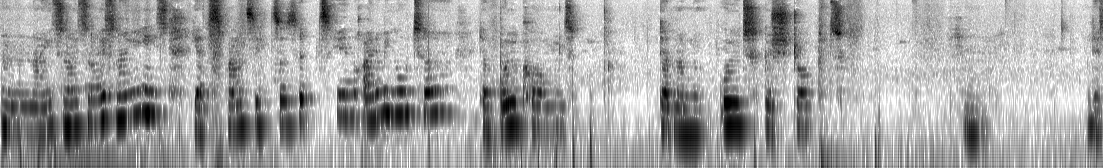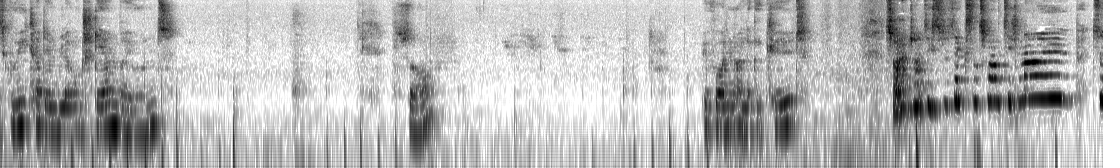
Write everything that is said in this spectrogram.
Nice, nice, nice, nice. Jetzt 20 zu 17. Noch eine Minute. Der Bull kommt. Der hat meine Ult gestoppt. Hm. Der Squeak hat den blauen Stern bei uns. So. Wir wurden alle gekillt. 22 zu 26, nein, bitte.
